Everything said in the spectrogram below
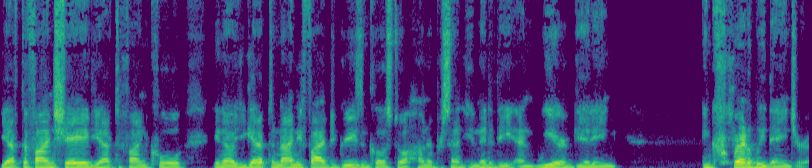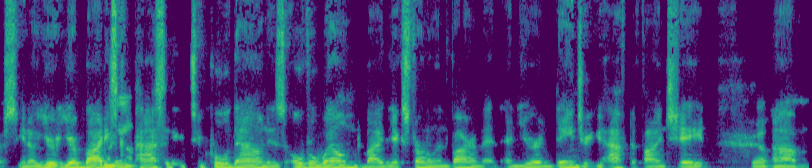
You have to find shade. You have to find cool. You know, you get up to 95 degrees and close to 100% humidity, and we are getting incredibly dangerous. You know, your your body's yeah. capacity to cool down is overwhelmed by the external environment, and you're in danger. You have to find shade. Yeah. Um,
